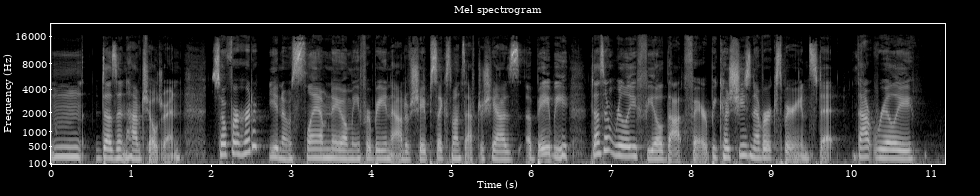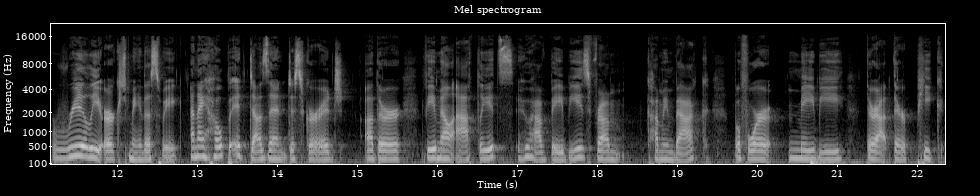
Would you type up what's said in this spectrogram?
mm, doesn't have children. So for her to, you know, slam Naomi for being out of shape 6 months after she has a baby doesn't really feel that fair because she's never experienced it. That really really irked me this week. And I hope it doesn't discourage other female athletes who have babies from coming back before maybe they're at their peak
